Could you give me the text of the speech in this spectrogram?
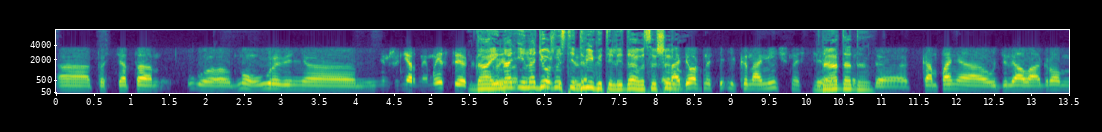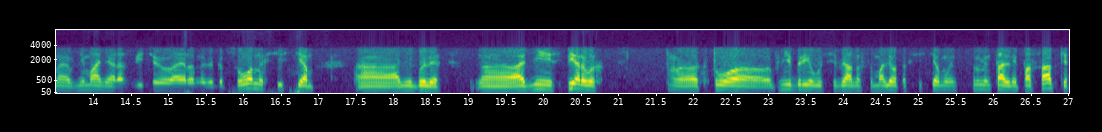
А, то есть это ну, уровень э, инженерной мысли. Да, и, на, и надежности двигателей, да, вы совершенно... Надежности, экономичности. Да, да, да. Есть, э, компания уделяла огромное внимание развитию аэронавигационных систем. Э, они были э, одни из первых Э, кто внедрил у себя на самолетах систему инструментальной посадки.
